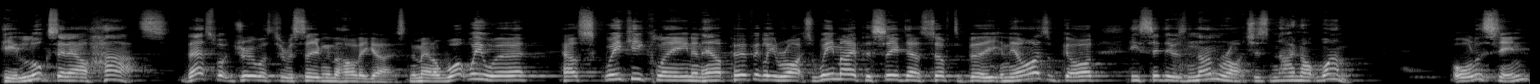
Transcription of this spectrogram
He looks at our hearts. That's what drew us to receiving the Holy Ghost. No matter what we were, how squeaky clean and how perfectly righteous we may have perceived ourselves to be, in the eyes of God, He said there is none righteous, no, not one. All have sinned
